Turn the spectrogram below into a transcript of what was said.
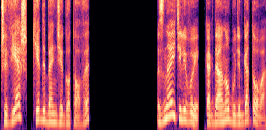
Czy wiesz, kiedy będzie gotowy? Знаете ли вы, когда оно будет готово?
